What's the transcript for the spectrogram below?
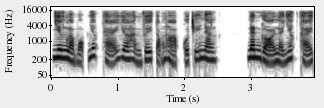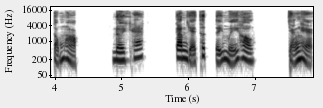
nhưng là một nhất thể do hành vi tổng hợp của trí năng, nên gọi là nhất thể tổng hợp. Nơi khác, Canh giải thích tỉ mỉ hơn. Chẳng hạn,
